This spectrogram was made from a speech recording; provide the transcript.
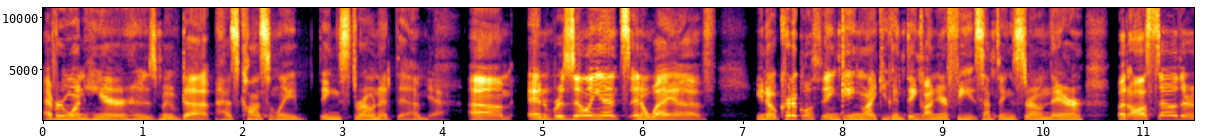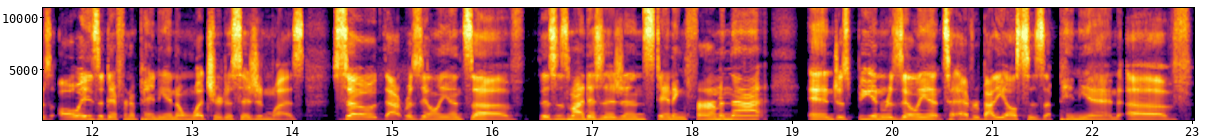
everyone here who's moved up has constantly things thrown at them. yeah Um, and resilience in a way of, you know, critical thinking, like you can think on your feet, something's thrown there, but also there's always a different opinion on what your decision was. So that resilience of this is my decision, standing firm in that, and just being resilient to everybody else's opinion of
